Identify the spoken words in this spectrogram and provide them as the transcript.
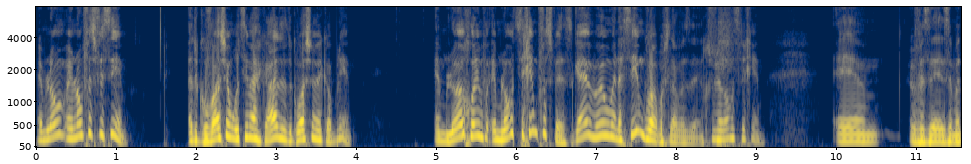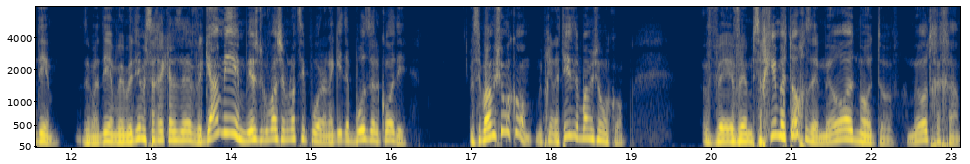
הם לא, הם לא מפספסים. התגובה שהם רוצים מהקהל זה תגובה שהם מקבלים. הם לא יכולים, הם לא מצליחים לפספס, גם אם הם היו מנסים כבר בשלב הזה, אני חושב שהם לא מצליחים. אמ, וזה זה מדהים, זה מדהים, והם יודעים לשחק על זה, וגם אם יש תגובה שהם לא ציפו לה, נגיד הבוז על קודי, זה בא משום מקום, מבחינתי זה בא משום מקום. ו- והם משחקים בתוך זה מאוד מאוד טוב, מאוד חכם.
